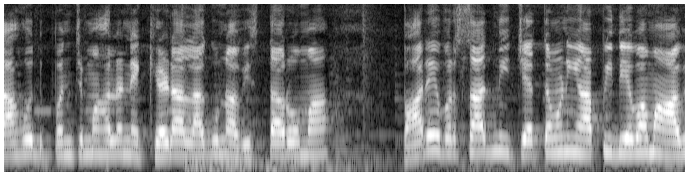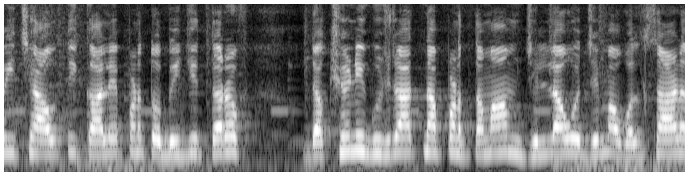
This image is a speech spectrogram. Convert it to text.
દાહોદ, પંચમહાલ અને ખેડા લાગુના વિસ્તારોમાં ભારે વરસાદની ચેતવણી આપી દેવામાં આવી છે. આવતીકાલે પણ તો બીજી તરફ દક્ષિણી ગુજરાતના પણ તમામ જિલ્લાઓ જેમાં વલસાડ,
